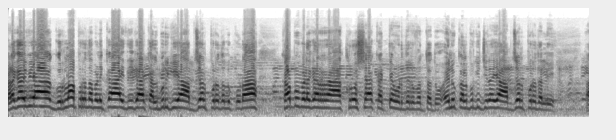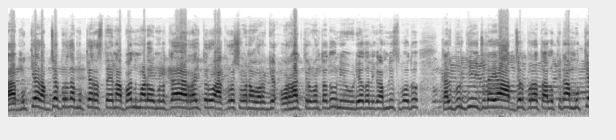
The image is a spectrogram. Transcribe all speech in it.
ಬೆಳಗಾವಿಯ ಗುರ್ಲಾಪುರದ ಬಳಿಕ ಇದೀಗ ಕಲಬುರಗಿಯ ಅಫ್ಜಲ್ಪುರದಲ್ಲೂ ಕೂಡ ಕಬ್ಬು ಬೆಳೆಗಾರರ ಆಕ್ರೋಶ ಕಟ್ಟೆ ಹೊಡೆದಿರುವಂಥದ್ದು. ಏನು ಕಲಬುರಗಿ ಜಿಲ್ಲೆಯ ಅಫ್ಜಲ್ಪುರದಲ್ಲಿ? ಮುಖ್ಯ ಅಫ್ಜಲ್ಪುರದ ಮುಖ್ಯ ರಸ್ತೆಯನ್ನು ಬಂದ್ ಮಾಡುವ ಮೂಲಕ ರೈತರು ಆಕ್ರೋಶವನ್ನು ಹೊರಗೆ ಹೊರಹಾಕ್ತಿರುವಂಥದ್ದು ನೀವು ವಿಡಿಯೋದಲ್ಲಿ ಗಮನಿಸಬಹುದು. ಕಲಬುರಗಿ ಜಿಲ್ಲೆಯ ಅಫ್ಜಲ್ಪುರ ತಾಲೂಕಿನ ಮುಖ್ಯ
